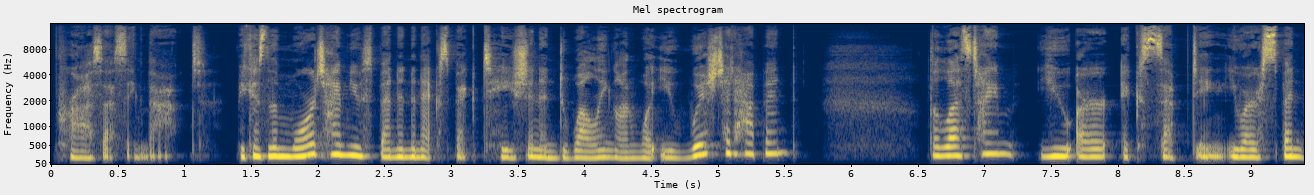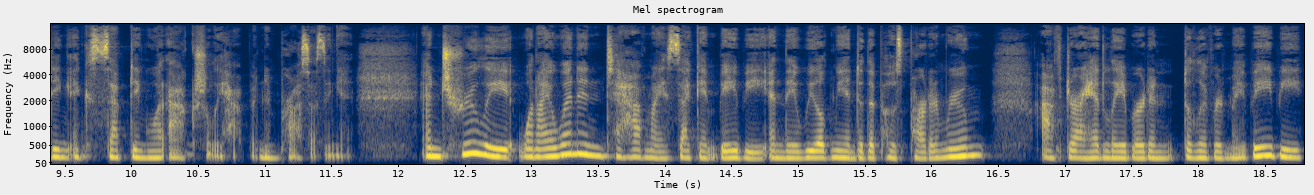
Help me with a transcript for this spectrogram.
processing that. Because the more time you spend in an expectation and dwelling on what you wished had happened, the less time you are accepting, you are spending accepting what actually happened and processing it. And truly, when I went in to have my second baby and they wheeled me into the postpartum room after I had labored and delivered my baby,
